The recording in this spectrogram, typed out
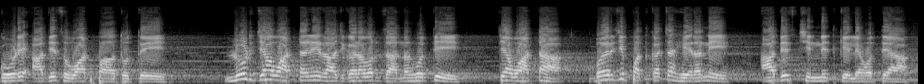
घोडे आधीच वाट पाहत होते. लूट ज्या वाटाने राजगडावर जाणार होती त्या वाटा बहिर्जी पथकाच्या हेराने आधीच चिन्हित केल्या होत्या.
